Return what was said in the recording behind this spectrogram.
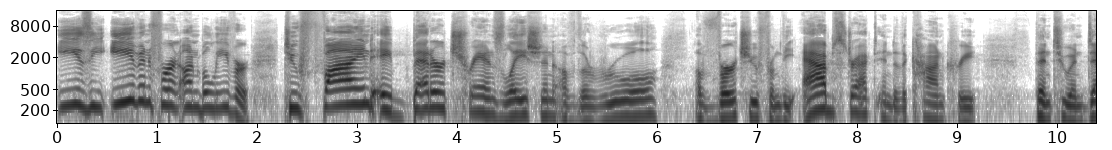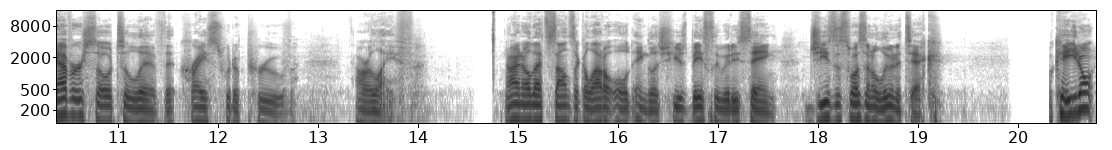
easy, even for an unbeliever, to find a better translation of the rule of virtue from the abstract into the concrete than to endeavor so to live that Christ would approve our life. Now, I know that sounds like a lot of old English. Here's basically what he's saying Jesus wasn't a lunatic. Okay, you don't,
